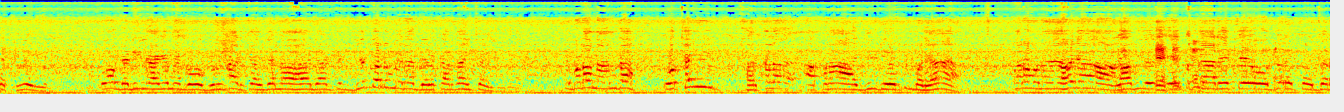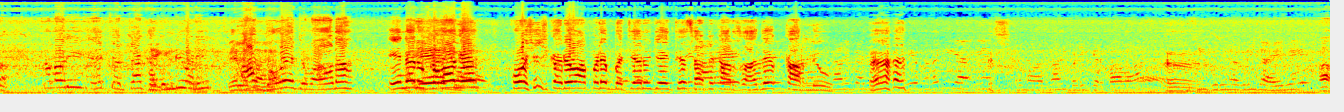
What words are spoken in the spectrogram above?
ਰੱਖੀ ਹੋਈ ਹੈ। ਉਹ ਗੱਡੀ ਲੈ ਕੇ ਮੈਂ ਗੁ- ਗੁਰੂ ਘਰ ਚੱਲ ਜਾਂਦਾ ਹਾਂ ਜਾਂ ਕਿ ਜਿੱਧਰ ਨੂੰ ਮੇਰਾ ਦਿਲ ਕਰਦਾ ਸੀ ਚੱਲ ਜਾਂਦਾ। ਤੇ ਬੜਾ ਆਨੰਦ ਆ। ਉੱਥੇ ਵੀ ਸਰਕਲ ਆਪਣਾ ਅੱਜ ਦੀ ਡੇਟ 'ਚ ਬਣਿਆ ਆ ਪਰ ਹੁਣ ਇਹੋ ਜਿਹਾ ਹਾਲ ਆ ਵੀ ਇੱਕ ਪਿਆਰੇ ਤੇ ਉਧਰ ਇੱਕ ਉਧਰ ਚਲੋ ਜੀ ਇਹ ਚਰਚਾ ਖਤਮ ਨਹੀਂ ਹੋਣੀ। ਆ ਦੋਵੇਂ ਜਵਾਨ ਆ। ਇਹਨਾਂ ਨੂੰ ਕਹਾਂਗੇ। ਕੋਸ਼ਿਸ਼ ਕਰਿਓ ਆਪਣੇ ਬੱਚਿਆਂ ਨੂੰ ਜੇ ਇੱਥੇ ਸੈੱਟ ਕਰ ਸਕਦੇ ਹੋ, ਕਰ ਲਿਓ? ਇਹ ਪਤਾ ਕੀ ਆ ਇਹ ਪਰਮਾਤਮਾ ਦੀ ਬੜੀ ਕਿਰਪਾ ਵਾ। ਤੁਸੀਂ ਗੁਰੂ ਨਗਰੀ ਜਾਏ ਜੇ ਹਾਂ।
